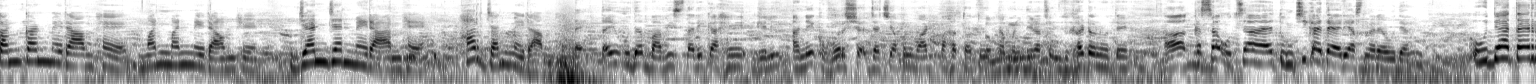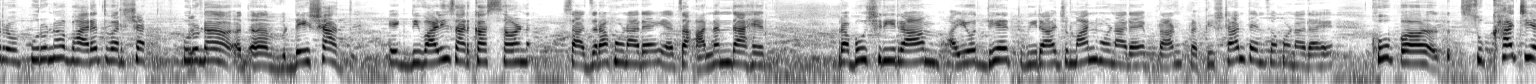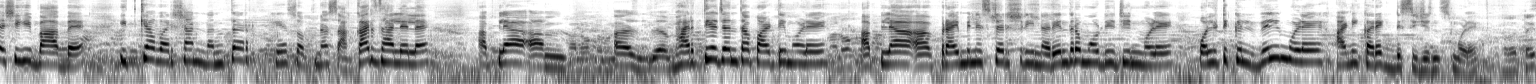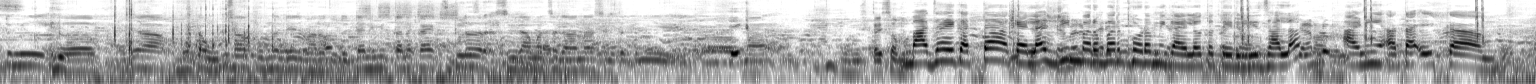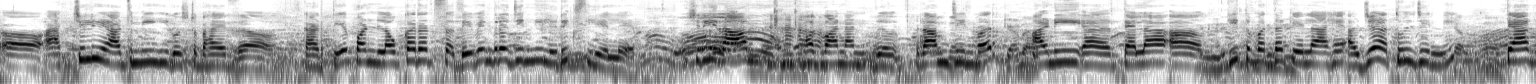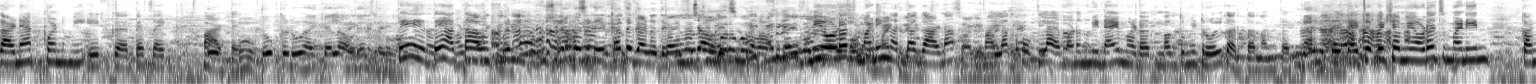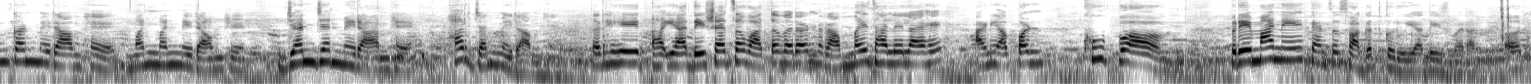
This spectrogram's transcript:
कण कण में राम है मन मन में राम है जन जन में राम है हर जन में राम है। ताई उद्या बावीस तारीख आहे गेली अनेक वर्ष ज्याची आपण वाट पाहत होतो त्या मंदिराचं उद्घाटन होते. कसा उत्साह आहे? तुमची काय तयारी असणार आहे उद्या? उद्या तर पूर्ण भारतवर्षात पूर्ण अ, देशात एक दिवाळीसारखा सण साजरा होणार आहे याचा आनंद आहे. प्रभू श्रीराम अयोध्येत विराजमान होणार आहे प्राण प्रतिष्ठान त्यांचं होणार आहे. खूप सुखाची अशी ही बाब आहे. इतक्या वर्षांनंतर हे स्वप्न साकार झालेलं आहे. आपल्या भारतीय जनता पार्टीमुळे आपल्या प्राईम मिनिस्टर श्री नरेंद्र मोदीजींमुळे पॉलिटिकल विलमुळे आणि करेक्ट डिसिजन्समुळे ताई तुम्ही मोठा उत्साह पूर्ण देशभरात होतो त्या निमित्तानं काय कुठलं श्रीरामाचं गाणं असेल तर तुम्ही एक माझं एक आत्ता कैलाशजींबरोबर थोडं मी गायलं होतं ते रिलीज झालं. आणि आता एक ॲक्च्युली आज मी ही गोष्ट बाहेर काढते पण लवकरच देवेंद्रजींनी लिरिक्स लिहिले आहेत. श्रीराम भगवानां रामजींवर आणि त्याला गीतबद्ध केलं आहे अजय अतुलजींनी. त्या गाण्यात पण मी एक त्याचा एक पार्ट आहे. तो कडू ऐकायला. ते ते आता एखादं गाणं. मी एवढंच म्हणेन आता गाणं. मला खोकला आहे म्हणून मी नाही म्हणत. मग तुम्ही ट्रोल करता नंतर. तर त्याच्यापेक्षा मी एवढंच म्हणेन कण कण में राम है मन मन में राम है जन जन में राम है हर जन में राम है। तर हे या देशाचं वातावरण राममय झालेलं आहे आणि आपण खूप प्रेमाने त्यांचं स्वागत करूया देशभरात.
